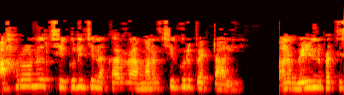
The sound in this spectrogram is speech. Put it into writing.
అహరోను చిగురించిన కర్ర మనం చిగురు పెట్టాలి. మనం వెళ్ళిన ప్రతి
